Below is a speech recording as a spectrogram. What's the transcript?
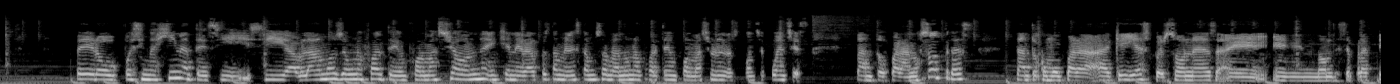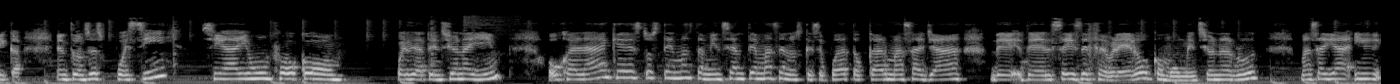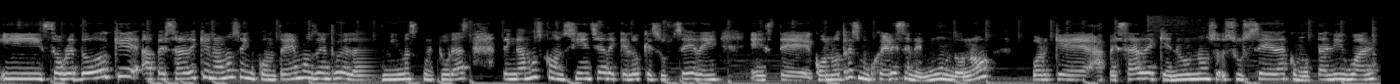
Pero pues imagínate, si, si hablamos de una falta de información, en general pues también estamos hablando de una falta de información en las consecuencias, tanto para nosotras, tanto como para aquellas personas eh, en donde se practica. Entonces, pues sí, sí hay un foco pues de atención allí Ojalá que estos temas también sean temas en los que se pueda tocar más allá de, del 6 de febrero, como menciona Ruth, más allá y, y sobre todo que a pesar de que no nos encontremos dentro de las mismas culturas, tengamos conciencia de qué es lo que sucede este, con otras mujeres en el mundo, ¿no? Porque a pesar de que no nos suceda como tal igual,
